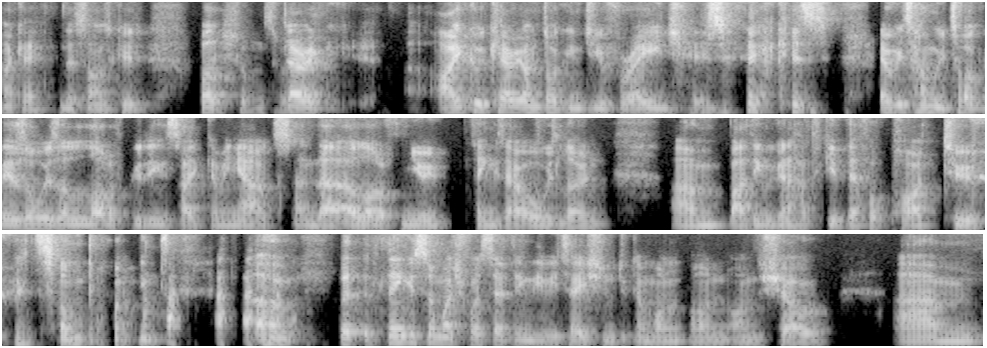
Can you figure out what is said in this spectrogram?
Okay, that sounds good. Well, Derek, I could carry on talking to you for ages because every time we talk, there's always a lot of good insight coming out and uh, a lot of new things I always learn. Um, I think we're going to have to keep that for part two at some point. um, but thank you so much for accepting the invitation to come on, on, on the show. Um,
